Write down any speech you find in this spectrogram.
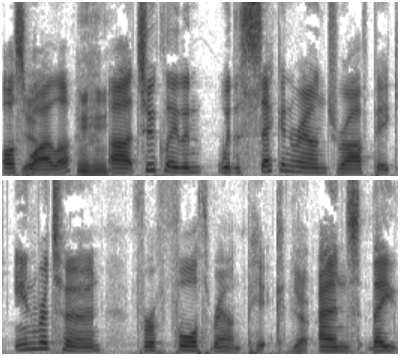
Osweiler Mm-hmm. uh, to Cleveland with a second round draft pick in return for a fourth round pick. Yeah. and they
